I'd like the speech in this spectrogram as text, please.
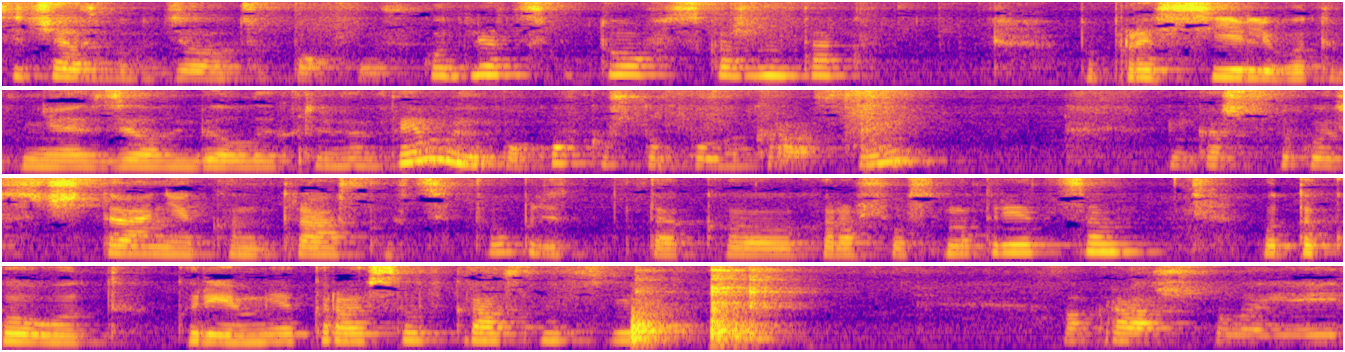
Сейчас буду делать упаковку для цветов, скажем так. Попросили вот от меня сделать белые хризантемы и упаковка, чтобы была красной. Мне кажется, такое сочетание контрастных цветов будет так э, хорошо смотреться. Вот такой вот крем я красила в красный цвет. Окрашивала я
